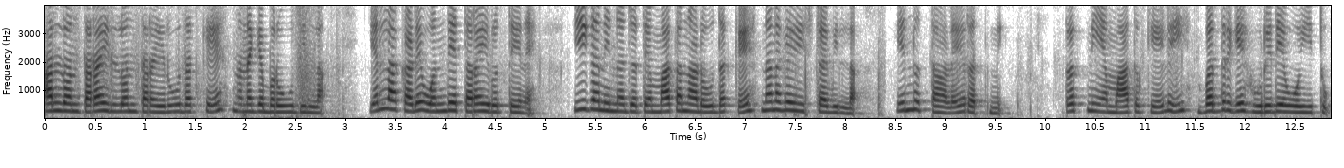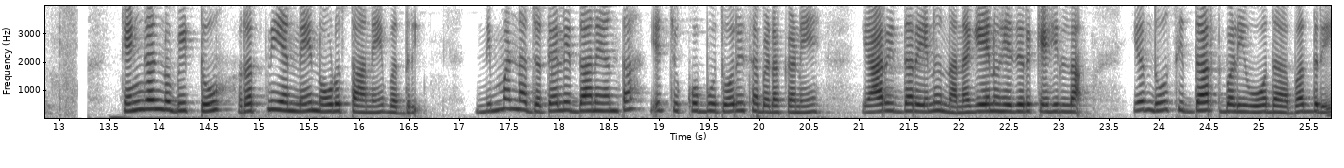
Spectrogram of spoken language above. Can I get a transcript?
ಅಲ್ಲೊಂಥರ ಇಲ್ಲೊಂಥರ ಇರುವುದಕ್ಕೆ ನನಗೆ ಬರುವುದಿಲ್ಲ. ಎಲ್ಲ ಕಡೆ ಒಂದೇ ಥರ ಇರುತ್ತೇನೆ. ಈಗ ನಿನ್ನ ಜೊತೆ ಮಾತನಾಡುವುದಕ್ಕೆ ನನಗೆ ಇಷ್ಟವಿಲ್ಲ ಎನ್ನುತ್ತಾಳೆ ರತ್ನಿ. ರತ್ನಿಯ ಮಾತು ಕೇಳಿ ಬದ್ರಿಗೆ ಹುರಿದೇ ಹೋಯಿತು. ಕೆಂಗಣ್ಣು ಬಿಟ್ಟು ರತ್ನಿಯನ್ನೇ ನೋಡುತ್ತಾನೆ ಬದ್ರಿ. ನಿಮ್ಮಣ್ಣ ಜೊತೆಯಲ್ಲಿದ್ದಾನೆ ಅಂತ ಹೆಚ್ಚು ಕೊಬ್ಬು ತೋರಿಸಬೇಡ ಕಣೇ, ಯಾರಿದ್ದರೇನು ನನಗೇನು ಹೆದರಿಕೆ ಇಲ್ಲ ಎಂದು ಸಿದ್ಧಾರ್ಥ್ ಬಳಿ ಹೋದ ಬದ್ರಿ,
